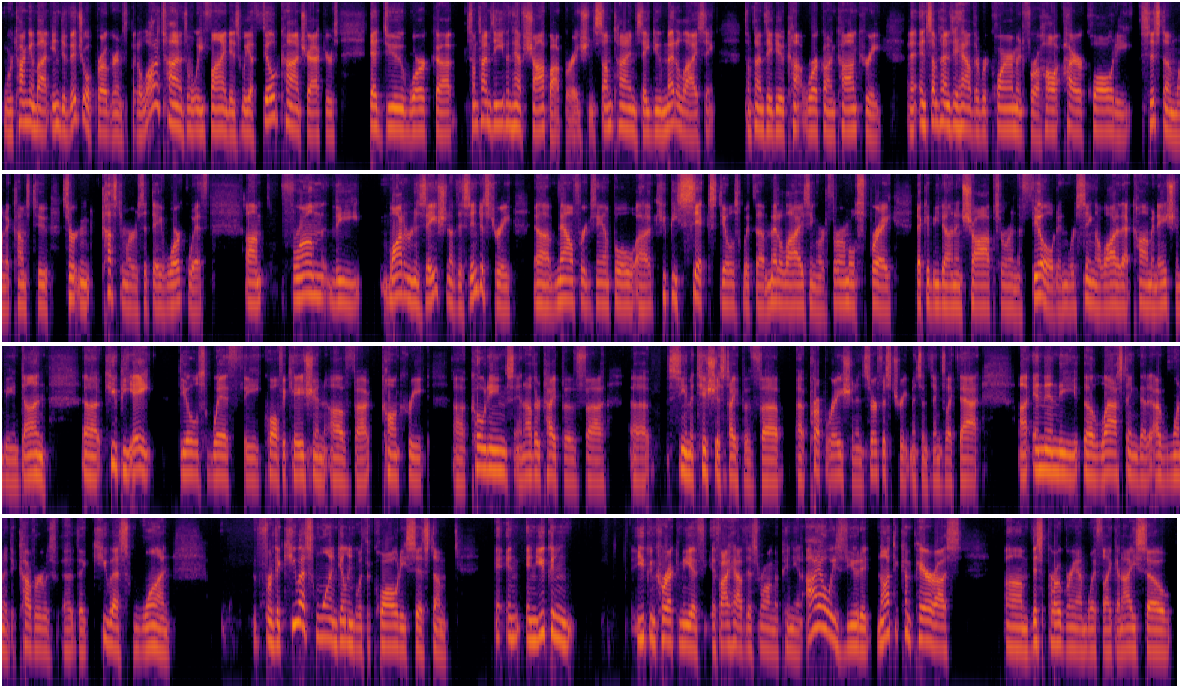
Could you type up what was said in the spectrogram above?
we're talking about individual programs, but a lot of times what we find is we have field contractors that do work. Uh, sometimes they even have shop operations. Sometimes they do metallizing. Sometimes they do co- work on concrete. And, sometimes they have the requirement for a ho- higher quality system when it comes to certain customers that they work with. Um, from the modernization of this industry. Uh, now, for example, uh, QP6 deals with uh, metallizing or thermal spray that could be done in shops or in the field, and we're seeing a lot of that combination being done. Uh, QP8 deals with the qualification of uh, concrete uh, coatings and other type of cementitious type of preparation and surface treatments and things like that. and then the the last thing that I wanted to cover was the QS1 for the QS1 dealing with the quality system, and and you can you can correct me if if I have this wrong opinion. I always viewed it not to compare us um, this program with like an ISO,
